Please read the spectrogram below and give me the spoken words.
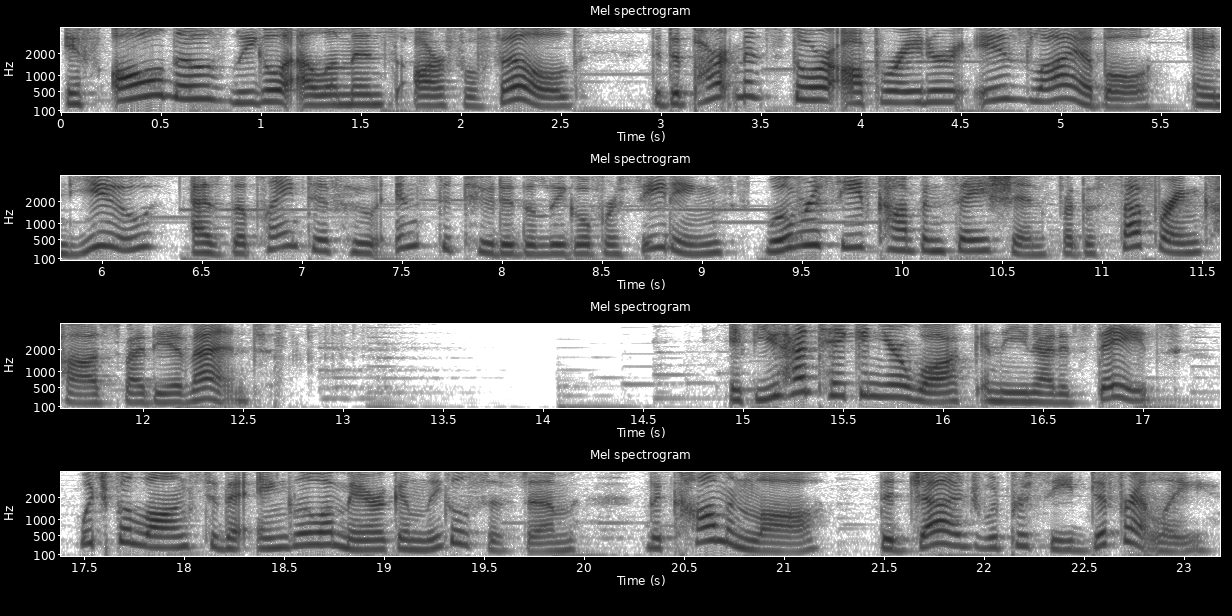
If all those legal elements are fulfilled, the department store operator is liable, and you, as the plaintiff who instituted the legal proceedings, will receive compensation for the suffering caused by the event. If you had taken your walk in the United States, which belongs to the Anglo-American legal system, the common law, the judge would proceed differently.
